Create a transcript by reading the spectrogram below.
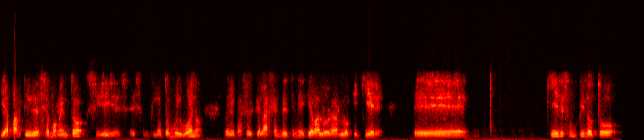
y a partir de ese momento, sí, es, un piloto muy bueno. Lo que pasa es que la gente tiene que valorar lo que quiere. Eh, ¿Quieres un piloto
